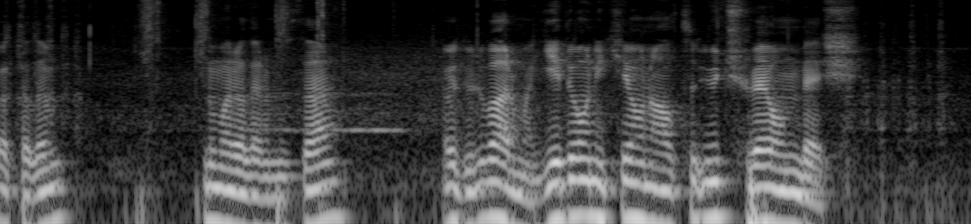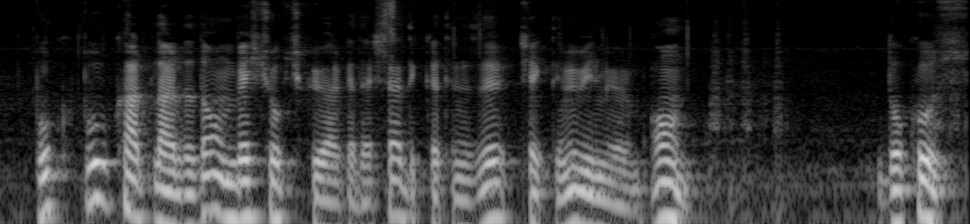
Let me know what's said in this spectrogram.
Bakalım numaralarımızda ödül var mı? 7, 12, 16, 3 ve 15. Bu, bu kartlarda da 15 çok çıkıyor arkadaşlar. Dikkatinizi çektiğimi bilmiyorum. 10, 9,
